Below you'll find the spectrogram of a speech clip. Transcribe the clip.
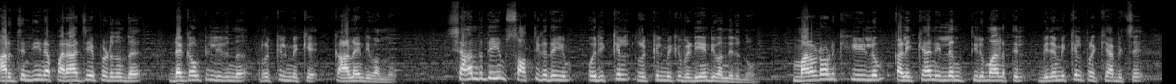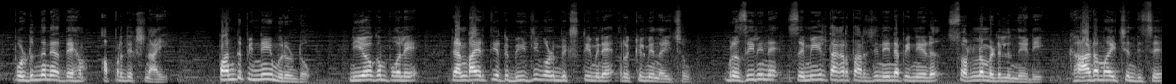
അർജന്റീന പരാജയപ്പെടുന്നത് ഡഗൌട്ടിലിരുന്ന് റിക്കിൽമിക്ക് കാണേണ്ടി വന്നു. ശാന്തതയും സാത്വികതയും ഒരിക്കൽ റിക്കിൽമിക്ക് വെടിയേണ്ടി വന്നിരുന്നു. മറഡോണയ്ക്ക് കീഴിലും കളിക്കാനില്ലെന്ന തീരുമാനത്തിൽ വിരമിക്കൽ പ്രഖ്യാപിച്ച് പൊടുന്നനെ അദ്ദേഹം അപ്രത്യക്ഷനായി. പന്ത് പിന്നെയും ഉരുണ്ടു. നിയോഗം പോലെ രണ്ടായിരത്തി എട്ട് ബീജിംഗ് ഒളിമ്പിക്സ് ടീമിനെ റിക്കിൽമി നയിച്ചു. ബ്രസീലിനെ സെമിയിൽ തകർത്ത അർജന്റീന പിന്നീട് സ്വർണ മെഡലും നേടി. ഗാഠമായി ചിന്തിച്ച്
